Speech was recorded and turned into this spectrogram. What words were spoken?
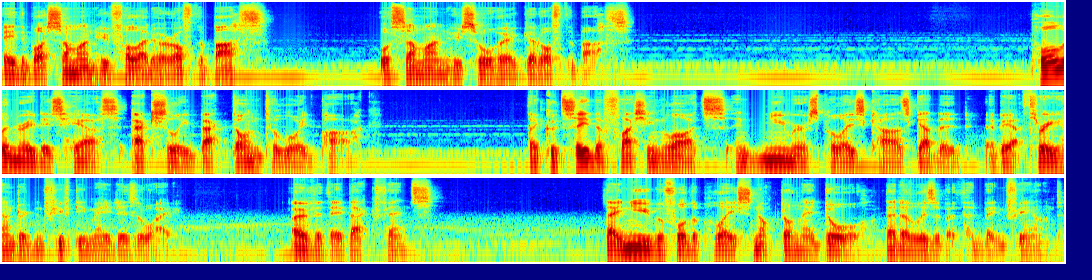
Either by someone who followed her off the bus or someone who saw her get off the bus. Paul and Rita's house actually backed onto Lloyd Park. They could see the flashing lights and numerous police cars gathered about 350 metres away, over their back fence. They knew before the police knocked on their door that Elizabeth had been found.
